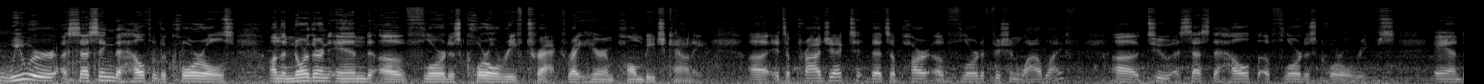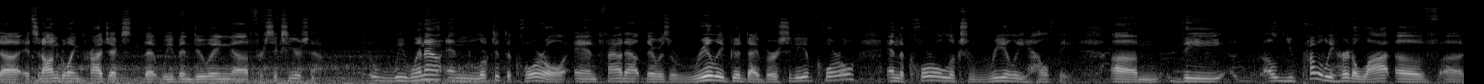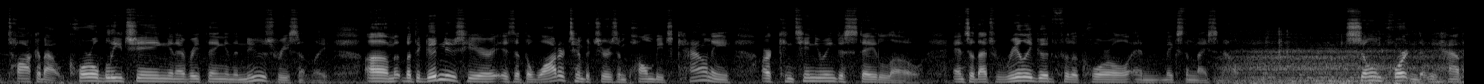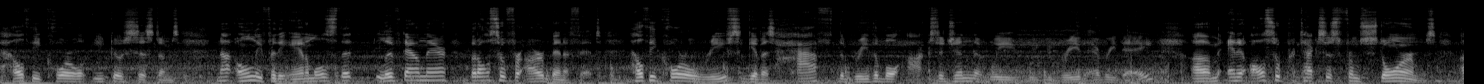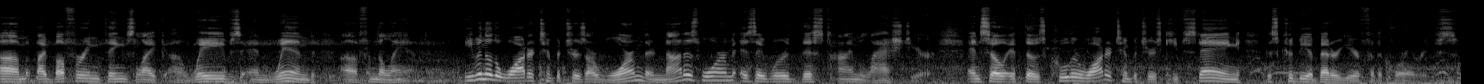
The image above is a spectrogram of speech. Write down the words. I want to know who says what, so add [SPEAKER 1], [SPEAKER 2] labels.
[SPEAKER 1] we were assessing the health of the corals on the northern end of Florida's Coral Reef Tract, right here in Palm Beach County. Uh, it's a project that's a part of Florida Fish and Wildlife uh, to assess the health of Florida's coral reefs. And uh, it's an ongoing project that we've been doing uh, for six years now we went out and looked at the coral and found out there was a really good diversity of coral, and the coral looks really healthy. Um, the uh, you probably heard a lot of uh, talk about coral bleaching and everything in the news recently. Um, but the good news here is that the water temperatures in Palm Beach County are continuing to stay low. And so that's really good for the coral and makes them nice and healthy. It's so important that we have healthy coral ecosystems, not only for the animals that live down there, but also for our benefit. Healthy coral reefs give us half the breathable oxygen that we, we, we breathe every day. Um, and it also protects us from storms um, by buffering things like uh, waves and wind uh, from the land even though the water temperatures are warm, they're not as warm as they were this time last year. And so if those cooler water temperatures keep staying, this could be a better year for the coral reefs.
